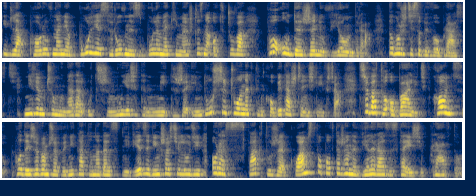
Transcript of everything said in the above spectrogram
I dla porównania, ból jest równy z bólem, jaki mężczyzna odczuwa po uderzeniu w jądra. To możecie sobie wyobrazić. Nie wiem, czemu nadal utrzymuje się ten mit, że im dłuższy członek, tym kobieta szczęśliwsza. Trzeba to obalić w końcu. Podejrzewam, że wynika to nadal z niewiedzy większości ludzi oraz z faktu, że kłamstwo powtarzane wiele razy staje się prawdą.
